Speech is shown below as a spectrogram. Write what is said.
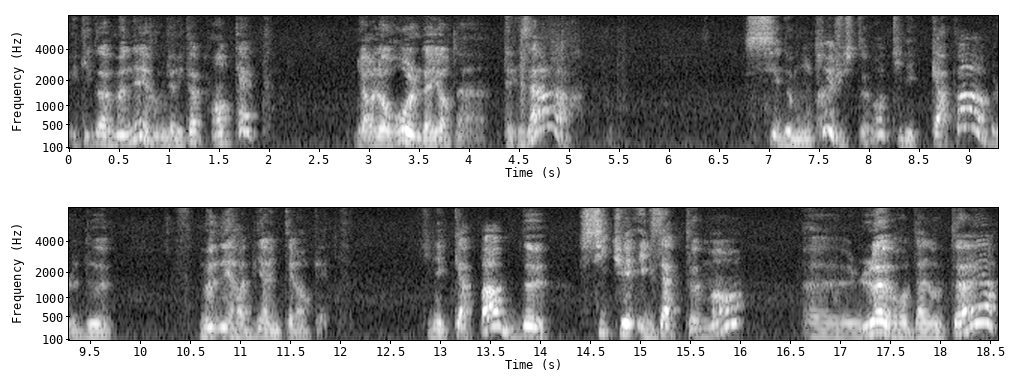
et qui doivent mener une véritable enquête. Le rôle d'ailleurs d'un thésard, c'est de montrer justement qu'il est capable de mener à bien une telle enquête qu'il est capable de situer exactement euh, l'œuvre d'un auteur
